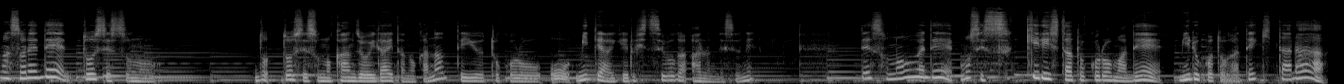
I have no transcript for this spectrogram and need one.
まあそれでどうしてそのどどうしてその感情を抱いたのかなっていうところを見てあげる必要があるんですよね。でその上でもしすっきりしたところまで見ることができたら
